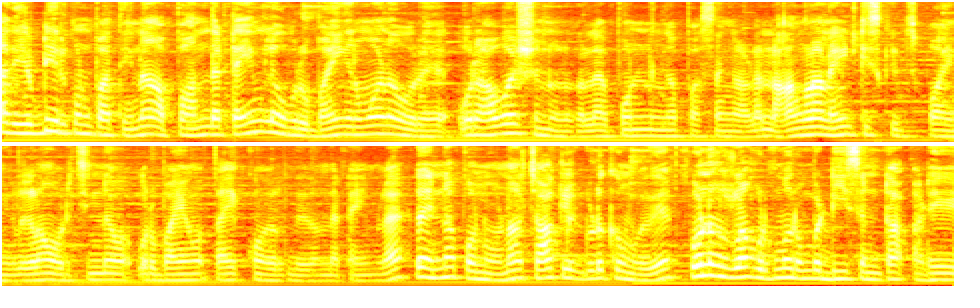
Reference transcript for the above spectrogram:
அது எப்படி இருக்கும்னு பார்த்தீங்கன்னா அப்போ அந்த டைமில் ஒரு பயங்கரமான ஒரு ஒரு அவர்ஷன் இருக்கும்ல பொண்ணுங்க பசங்களோட நாங்களாம் நைன்டி கிட்ஸ் பா எங்களுக்குலாம் ஒரு சின்ன ஒரு பயம் தயக்கம் இருந்தது அந்த டைமில் என்ன பண்ணுவோம்னா சாக்லேட் கொடுக்கும்போது பொண்ணுங்களுக்குலாம் கொடுக்கும்போது ரொம்ப டீசெண்டாக அப்படியே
